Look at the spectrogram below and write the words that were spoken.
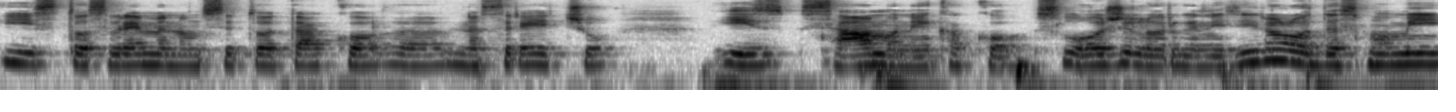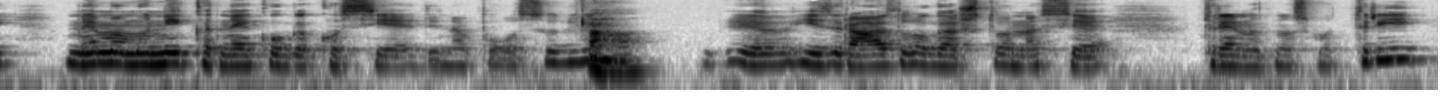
isto s vremenom se to tako e, na sreću iz samo nekako složilo, organiziralo da smo mi, nemamo nikad nekoga ko sjedi na posudbi Aha. E, iz razloga što nas je, trenutno smo tri,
